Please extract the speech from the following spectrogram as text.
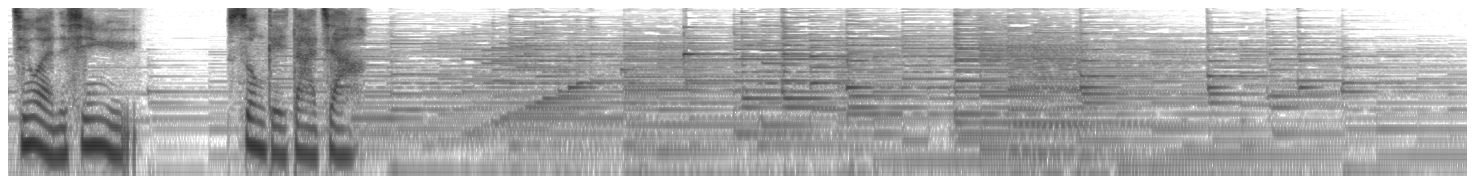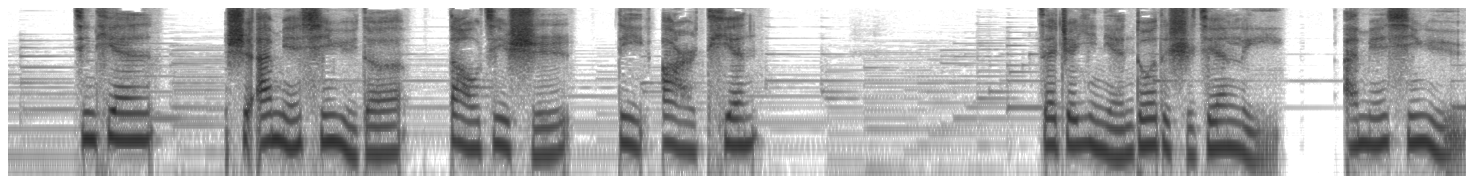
今晚的心语送给大家。今天是安眠心语的。倒计时第二天，在这一年多的时间里，安眠心语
